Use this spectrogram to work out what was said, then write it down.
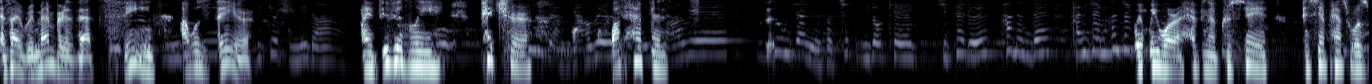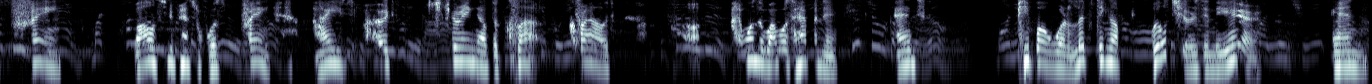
As I remember that scene, I was there. I vividly picture what happened when we were having a crusade and Senior Pastor was praying. While Senior Pastor was praying, I heard cheering of the cl- crowd. Uh, I wonder what was happening. And people were lifting up wheelchairs in the air. And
